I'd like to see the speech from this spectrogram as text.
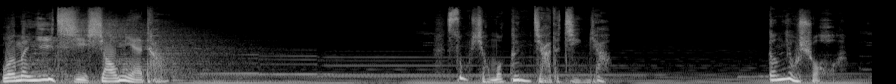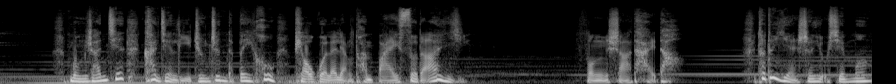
我们一起消灭他。宋小沫更加的惊讶，刚要说话，猛然间看见李正镇的背后飘过来两团白色的暗影。风沙太大，他的眼神有些懵。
